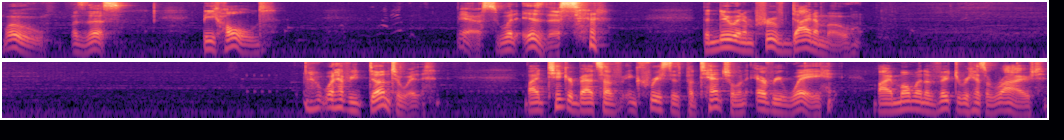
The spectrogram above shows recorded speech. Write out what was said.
Whoa, what's this? Behold. Yes, what is this? the new and improved Dynamo. What have you done to it? My Tinkerbats have increased its potential in every way. My moment of victory has arrived.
